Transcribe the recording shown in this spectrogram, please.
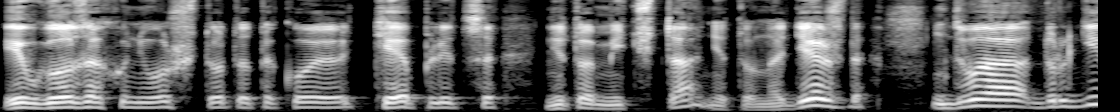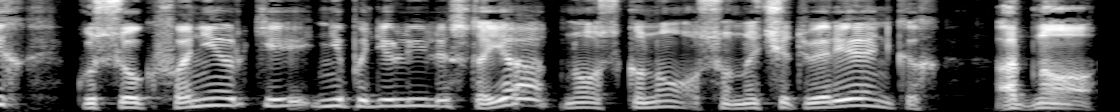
и в глазах у него что-то такое теплится, не то мечта, не то надежда. Два других кусок фанерки не поделили, стоят нос к носу на четвереньках, одно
